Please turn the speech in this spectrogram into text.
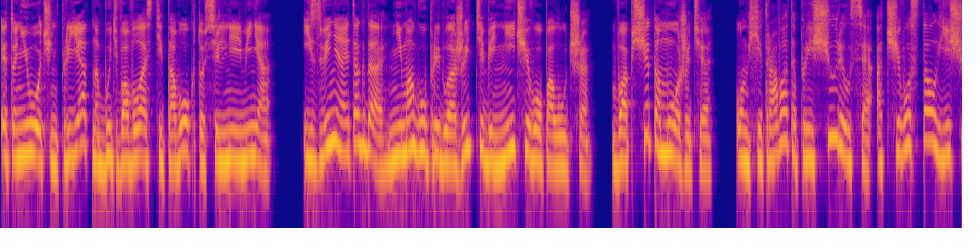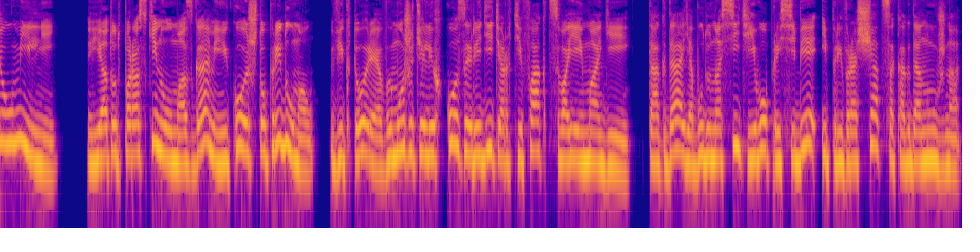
Это не очень приятно быть во власти того, кто сильнее меня. Извиняй тогда, не могу предложить тебе ничего получше. Вообще-то можете». Он хитровато прищурился, от чего стал еще умильней. «Я тут пораскинул мозгами и кое-что придумал. Виктория, вы можете легко зарядить артефакт своей магией. Тогда я буду носить его при себе и превращаться, когда нужно.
